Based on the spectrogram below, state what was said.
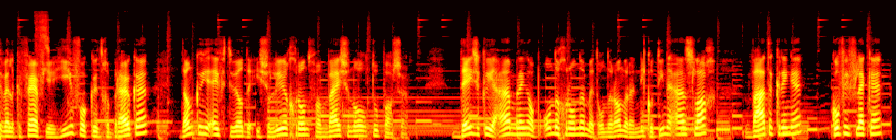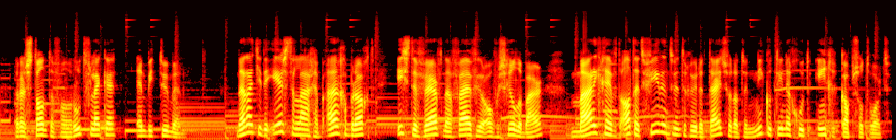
Welke verf je hiervoor kunt gebruiken? Dan kun je eventueel de isoleergrond van Wijzenol toepassen. Deze kun je aanbrengen op ondergronden met onder andere nicotineaanslag, waterkringen, koffievlekken, restanten van roetvlekken en bitumen. Nadat je de eerste laag hebt aangebracht, is de verf na 5 uur overschilderbaar, maar ik geef het altijd 24 uur de tijd zodat de nicotine goed ingekapseld wordt.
